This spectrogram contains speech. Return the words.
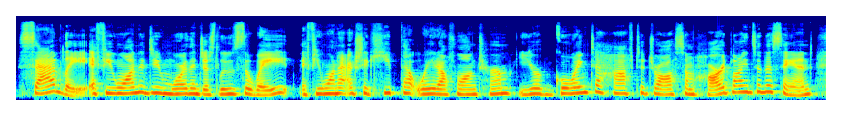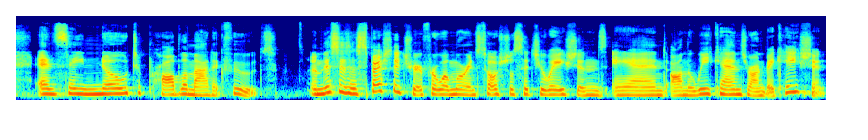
Sadly, if you want to do more than just lose the weight, if you want to actually keep that weight off long term, you're going to have to draw some hard lines in the sand and say no to problematic foods. And this is especially true for when we're in social situations and on the weekends or on vacation.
